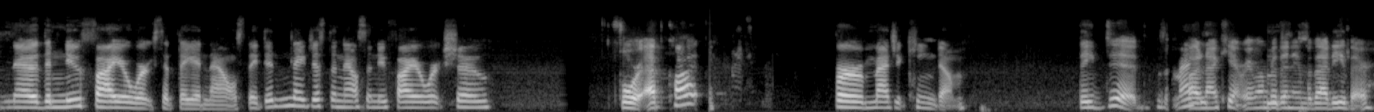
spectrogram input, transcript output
No, the new fireworks that they announced. They didn't they just announce a new fireworks show For Epcot? for Magic Kingdom. They did. Was it And I can't remember the name of that either.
